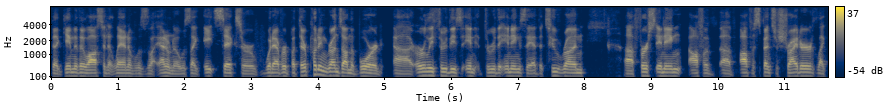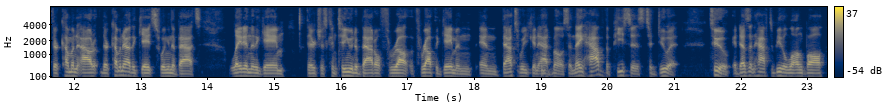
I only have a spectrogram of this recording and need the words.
the game that they lost in Atlanta was like I don't know, it was like eight six or whatever. But they're putting runs on the board uh, early through these in through the innings. They had the two run uh, first inning off of uh, off of Spencer Strider. Like they're coming out, they're coming out of the gate swinging the bats late into the game. They're just continuing to battle throughout throughout the game, and and that's where you can add most. And they have the pieces to do it too. It doesn't have to be the long ball,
